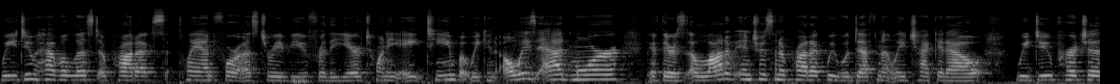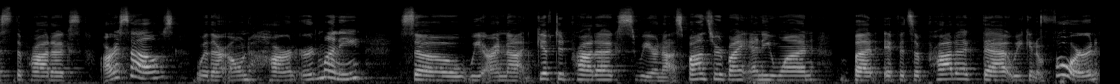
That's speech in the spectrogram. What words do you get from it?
We do have a list of products planned for us to review for the year 2018, but we can always add more. If there's a lot of interest in a product, we will definitely check it out. We do purchase the products ourselves with our own hard-earned money. So we are not gifted products, we are not sponsored by anyone, but if it's a product that we can afford,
